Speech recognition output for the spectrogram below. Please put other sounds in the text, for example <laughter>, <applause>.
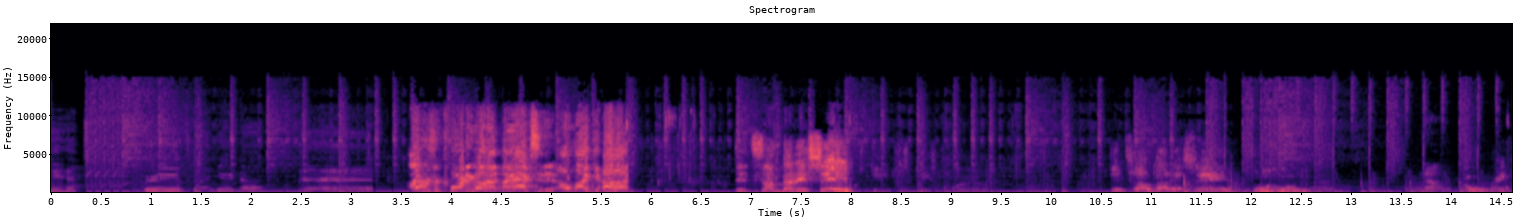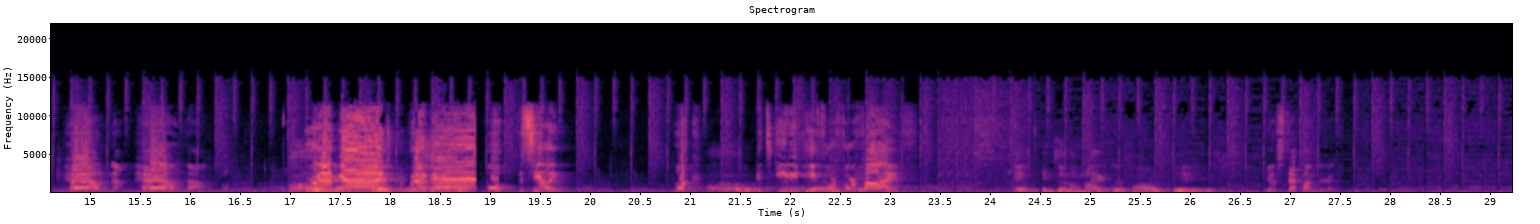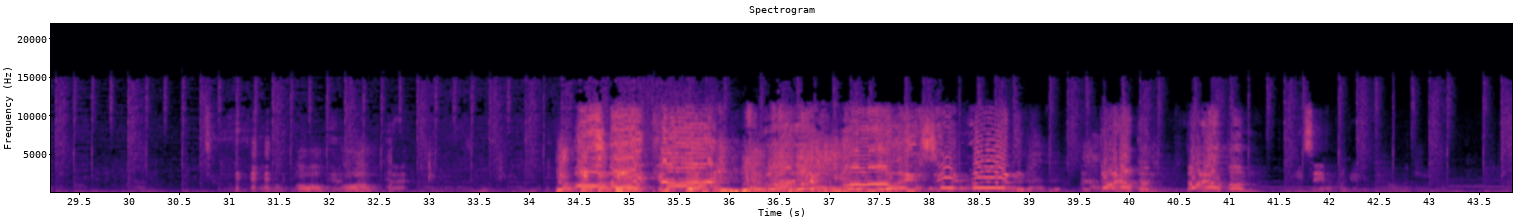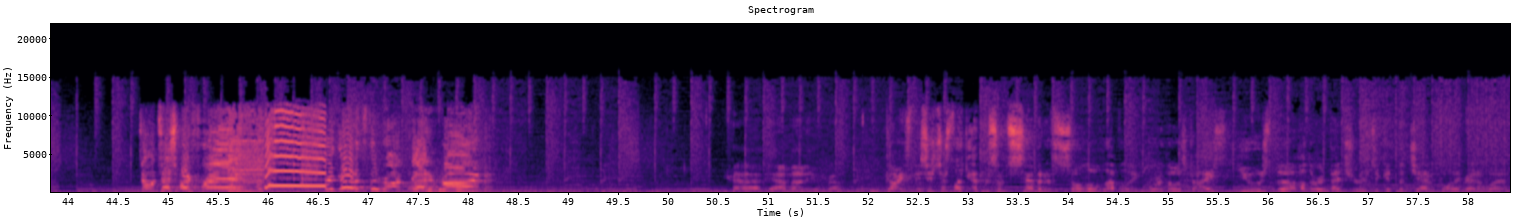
can't breathe when you're not there. I was recording all that by accident. Oh my god. Did somebody say? Did somebody say boom? No. Oh, right. Hell no. Hell no. Oh, Ripgate! whoa, Ripgate! Oh, the ceiling. Look. Oh, It's EDP oh. four four five. And into the microphone, please. Yo, step under it. Oh, oh. That- Yeah, Oh my. God! Holy shit, run! Don't help him. Don't help him. You can save him. Okay. Don't touch my friend! <laughs> Oh my god, it's the rock guy, run! <laughs> Uh, yeah, I'm out of here, bro. Guys, this is just like episode 7 of solo leveling, where those guys used the other adventurers to get the gems while they ran away.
